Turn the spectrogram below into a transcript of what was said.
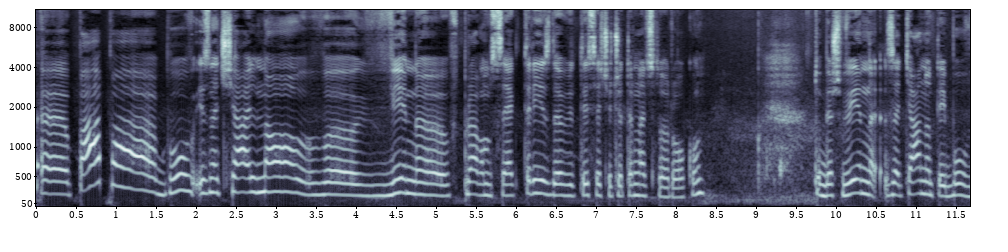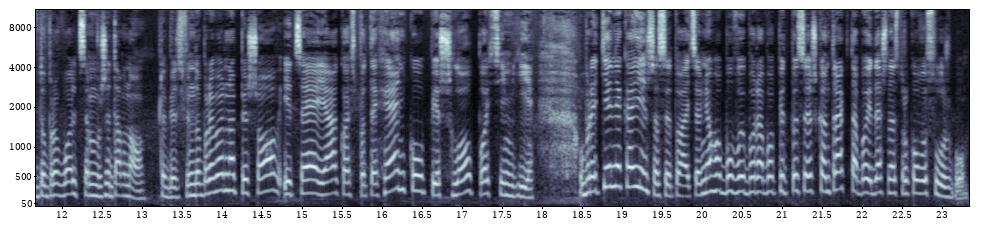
Е, Папа був ізначально в він е, в правому секторі з 2014 року. Тобі ж він затягнутий був добровольцем вже давно. Тобі ж він добровольно пішов, і це якось потихеньку пішло по сім'ї. У братільника інша ситуація. В нього був вибор або підписуєш контракт, або йдеш на строкову службу.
